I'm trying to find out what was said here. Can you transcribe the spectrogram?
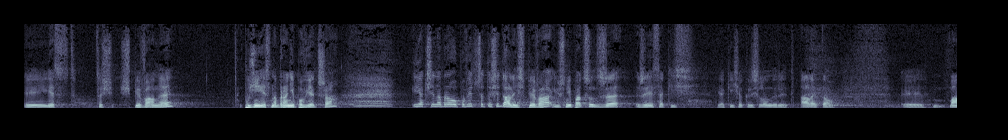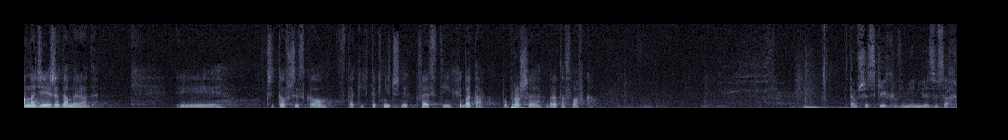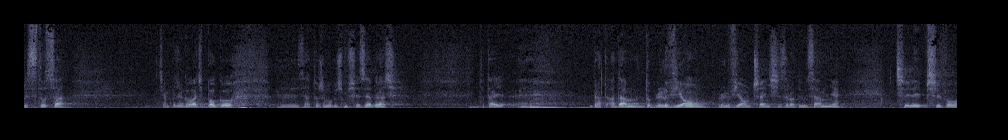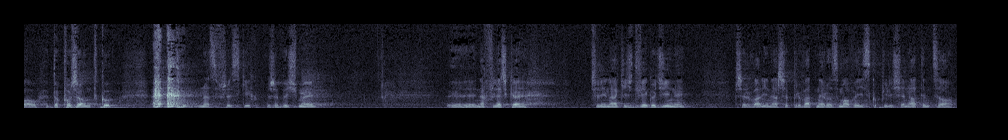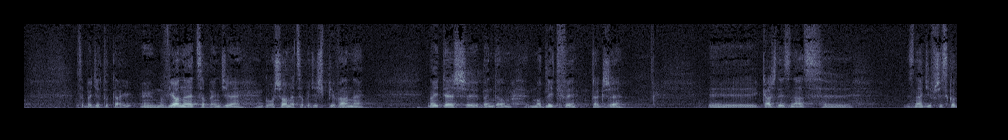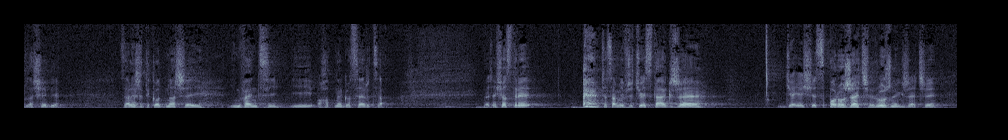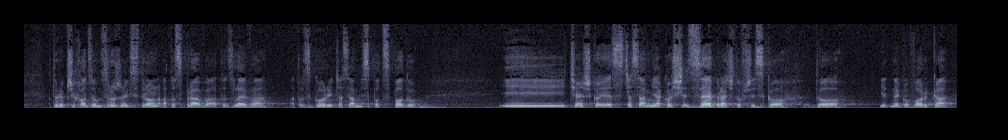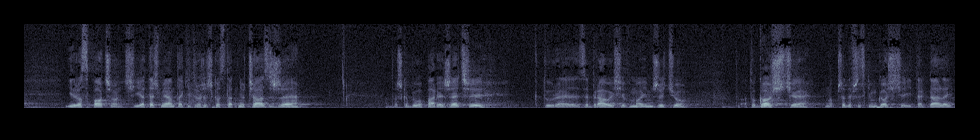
yy, jest coś śpiewane, później jest nabranie powietrza, i jak się nabrało powietrze, to się dalej śpiewa, już nie patrząc, że, że jest jakiś, jakiś określony rytm. Ale to y, mam nadzieję, że damy radę. Y, czy to wszystko z takich technicznych kwestii? Chyba tak. Poproszę brata Sławka. Witam wszystkich w imieniu Jezusa Chrystusa. Chciałem podziękować Bogu y, za to, że mogliśmy się zebrać Tutaj e, brat Adam lwią, lwią część zrobił za mnie, czyli przywołał do porządku nas wszystkich, żebyśmy e, na chwileczkę, czyli na jakieś dwie godziny przerwali nasze prywatne rozmowy i skupili się na tym, co, co będzie tutaj e, mówione, co będzie głoszone, co będzie śpiewane. No i też y, będą modlitwy, także y, każdy z nas y, znajdzie wszystko dla siebie. Zależy tylko od naszej inwencji i ochotnego serca. Bracia, siostry, czasami w życiu jest tak, że dzieje się sporo rzeczy, różnych rzeczy, które przychodzą z różnych stron, a to z prawa, a to z lewa, a to z góry, czasami spod spodu. I ciężko jest czasami jakoś zebrać to wszystko do jednego worka i rozpocząć. Ja też miałem taki troszeczkę ostatnio czas, że troszkę było parę rzeczy, które zebrały się w moim życiu, a to goście, no przede wszystkim goście i tak dalej.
